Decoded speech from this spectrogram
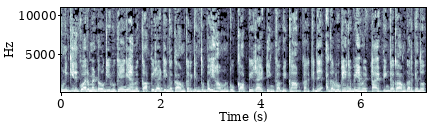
उनकी रिक्वायरमेंट होगी। वो कहेंगे, हमें कॉपी राइटिंग का काम करके तो भाई, हम उनको कॉपी राइटिंग का भी काम करके दे। अगर वो कहेंगे, भाई, हमें टाइपिंग का काम करके दो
